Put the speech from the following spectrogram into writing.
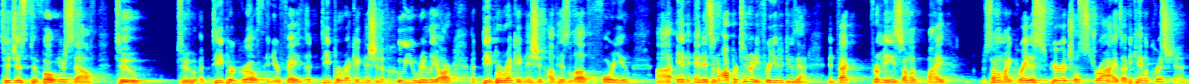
to just devote yourself to to a deeper growth in your faith, a deeper recognition of who you really are, a deeper recognition of his love for you uh, and, and it's an opportunity for you to do that. In fact, for me, some of my some of my greatest spiritual strides, I became a Christian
